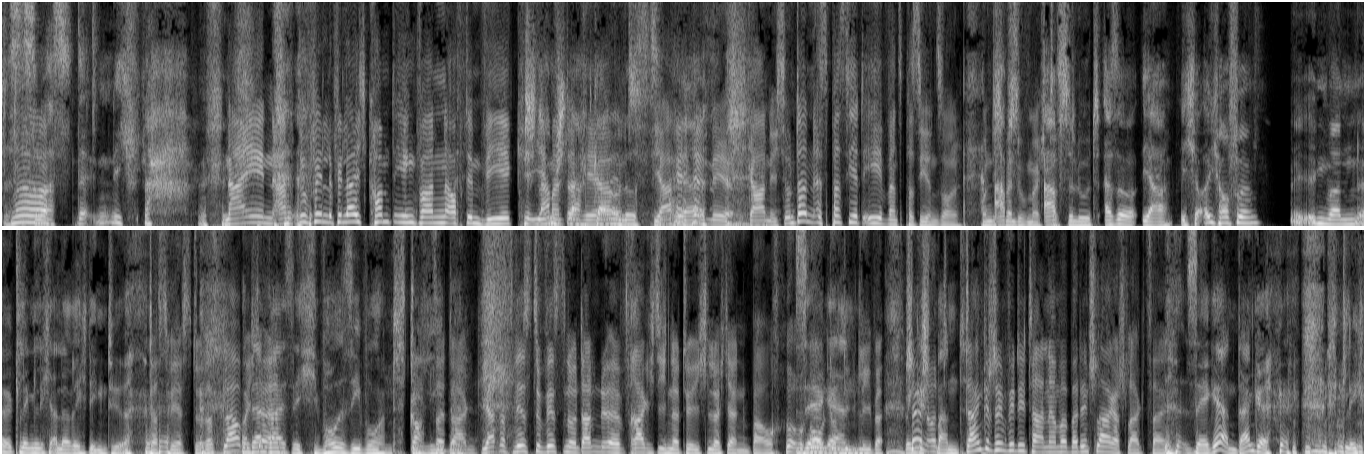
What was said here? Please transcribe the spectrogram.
das ist Ah. was, nicht, ah. Nein, ach, du, vielleicht kommt irgendwann auf dem Weg jemand daher. keine und, Lust. Ja, Ja. nee, gar nicht. Und dann, es passiert eh, wenn es passieren soll. Und nicht, wenn Abs- du möchtest. Absolut. Also ja, ich, ich hoffe, irgendwann äh, klingel ich an der richtigen Tür. Das wirst du, das glaube Und ich. dann äh, weiß ich, wo sie wohnt. Die Gott Liebe. sei Dank. Ja, das wirst du wissen und dann äh, frage ich dich natürlich Löcher in den Bauch. Sehr rund um gern. die Liebe. Bin Schön gespannt. und Dankeschön für die Teilnahme bei den Schlagerschlagzeilen. Sehr gern, danke. klingt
